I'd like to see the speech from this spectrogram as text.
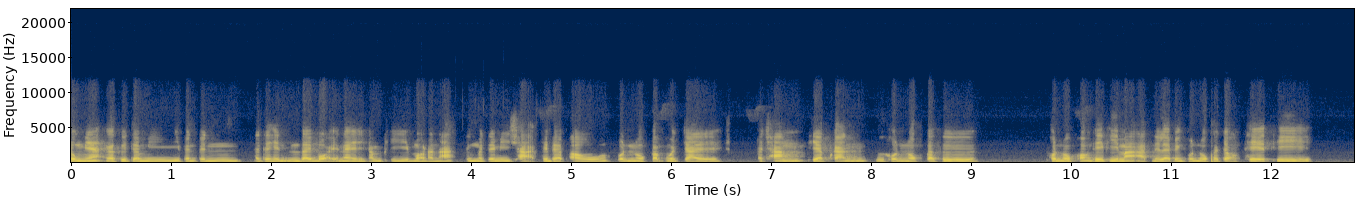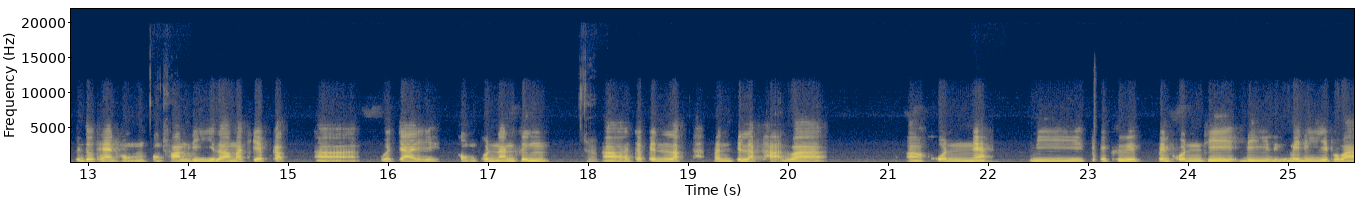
ตรงเนี้ยก็คือจะมีเป็นเป็นอาจจะเห็นได้บ่อยในคัมภีร์มรณะ ซึ่งมันจะมีฉากที่แบบเอาขนนกกับหัวใจมาชั่งเทียบกันคือขนนกก็คือ ขนนกของเทพีมาอัดนี่แหละเป็นขนนกกระจอกเทศที่เป็นตัวแทนของของความดีแล้วเอามาเทียบกับอ่าหัวใจของคนนั้น ซึ่งครับอ่าจะเป็นหลักมันเป็นหลักฐานว่า อ่าคนเนี้ยมีคือเป็นคนที่ดีหรือไม่ดี เพราะว่า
